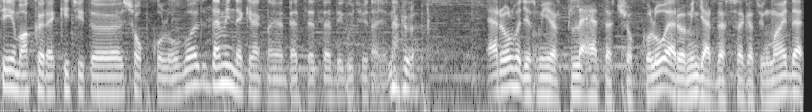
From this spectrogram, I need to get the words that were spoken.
témakör egy kicsit ö, sokkoló volt, de mindenkinek nagyon tetszett eddig, úgyhogy nagyon örülök. Erről, hogy ez miért lehetett sokkoló, erről mindjárt beszélgetünk majd, de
